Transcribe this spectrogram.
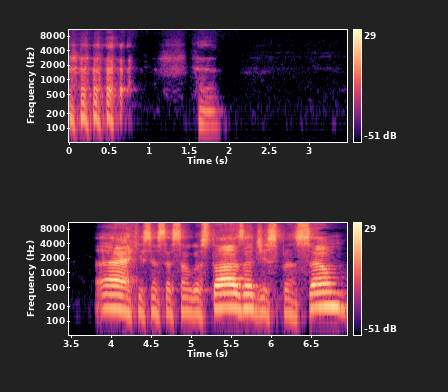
ah, que sensação gostosa de expansão.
